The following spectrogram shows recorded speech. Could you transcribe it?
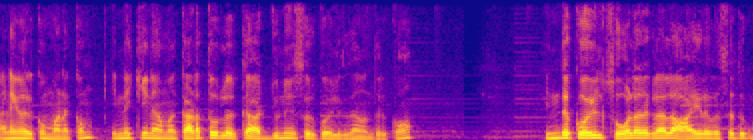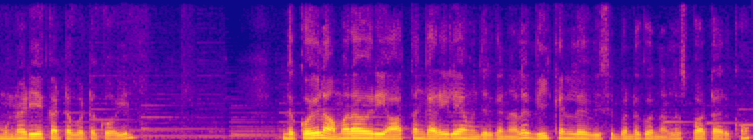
அனைவருக்கும் வணக்கம். இன்றைக்கி நாம் கடத்தூரில் இருக்க அர்ஜுனேஸ்வர் கோயிலுக்கு தான் வந்திருக்கோம். இந்த கோயில் சோழர்களால் ஆயிரம் வருஷத்துக்கு முன்னாடியே கட்டப்பட்ட கோயில். இந்த கோயில் அமராவதி ஆத்தங்கரையிலே அமைஞ்சிருக்கனால வீக்கெண்டில் விசிட் பண்ணுறதுக்கு ஒரு நல்ல ஸ்பாட்டாக இருக்கும்.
